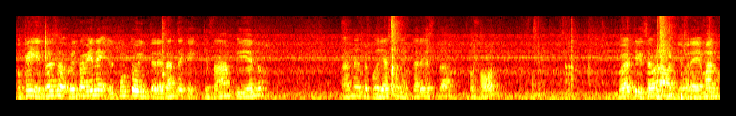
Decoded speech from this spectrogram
Ok, entonces ahorita viene el punto interesante que, estaban pidiendo. Arne, ¿me podrías conectar esta, por favor? Voy a utilizar una batidora de mano.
